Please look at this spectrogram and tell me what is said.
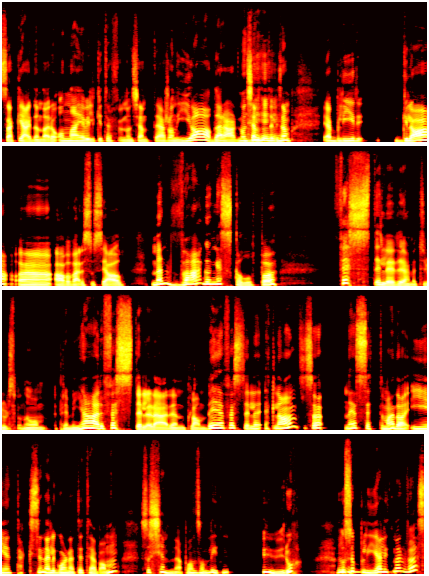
så er ikke jeg den derre 'å nei, jeg vil ikke treffe noen kjente'. Jeg er sånn 'ja, der er det noen kjente', liksom. Jeg blir glad av å være sosial. Men hver gang jeg skal på fest, eller jeg er med Truls på noe premierefest, eller det er en Plan B-fest, eller et eller annet, så når jeg setter meg da i taxien eller går ned til T-banen, så kjenner jeg på en sånn liten uro. Og så blir jeg litt nervøs.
